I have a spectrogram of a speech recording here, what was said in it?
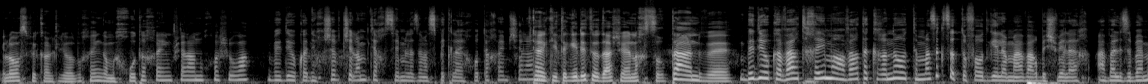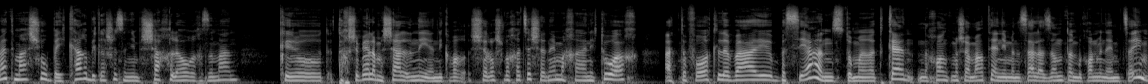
לא מספיק רק להיות בחיים, גם איכות החיים שלנו חשובה. בדיוק, אני חושבת שלא מתייחסים לזה מספיק לאיכות החיים שלנו. כן, כי תגידי תודה שאין לך סרטן ו... בדיוק, עברת חיים או עברת הקרנות, מה זה קצת תופעות גיל המעבר בשבילך? אבל זה באמת משהו, בעיקר בגלל שזה נמשך לאורך זמן. כאילו, תחשבי למשל, אני, אני כבר שלוש וחצי שנים אחרי הניתוח, התופעות לוואי בשיאן, זאת אומרת, כן, נכון, כמו שאמרתי, אני מנסה לאזן אותן בכל מיני אמצעים,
